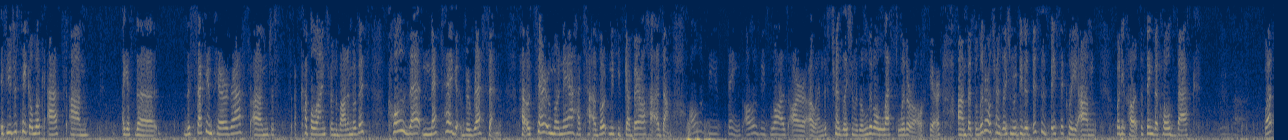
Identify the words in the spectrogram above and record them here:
if you just take a look at, um, I guess the the second paragraph, um, just a couple lines from the bottom of it, kol zeh meteg ha'adam. All of these things, all of these laws are, oh, and this translation was a little less literal here, um, but the literal translation would be that this is basically, um, what do you call it, the thing that holds back what?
